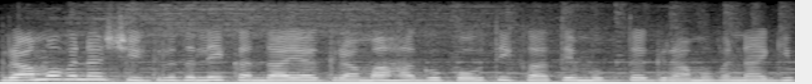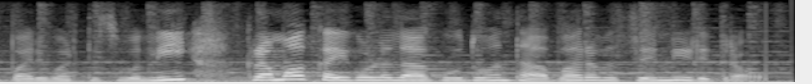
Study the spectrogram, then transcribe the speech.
ಗ್ರಾಮವನ್ನು ಶೀಘ್ರದಲ್ಲೇ ಕಂದಾಯ, ಗ್ರಾಮ ಹಾಗೂ ಪೌತಿ ಖಾತೆ ಮುಕ್ತ ಗ್ರಾಮವನ್ನಾಗಿ ಪರಿವರ್ತಿಸುವಲ್ಲಿ ಕ್ರಮ ಕೈಗೊಳ್ಳಲಾಗುವುದು ಅಂತ ಭರವಸೆ ನೀಡಿದರು.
